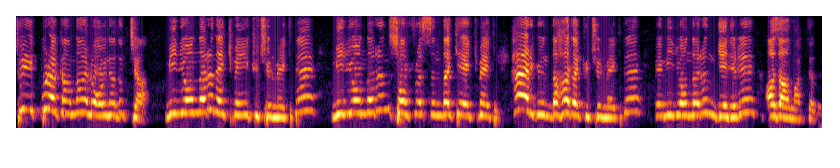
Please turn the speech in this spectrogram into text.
TÜİK bu rakamlarla oynadıkça milyonların ekmeği küçülmekte, milyonların sofrasındaki ekmek her gün daha da küçülmekte ve milyonların geliri azalmaktadır.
